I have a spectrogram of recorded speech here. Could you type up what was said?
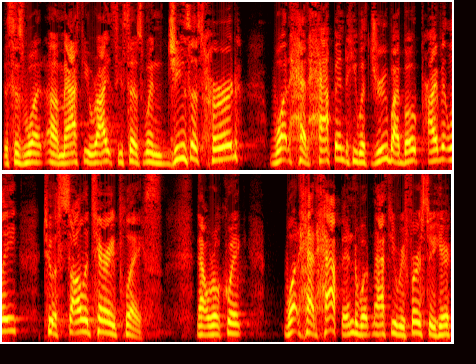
This is what uh, Matthew writes. He says, When Jesus heard what had happened, he withdrew by boat privately to a solitary place. Now, real quick, what had happened, what Matthew refers to here,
